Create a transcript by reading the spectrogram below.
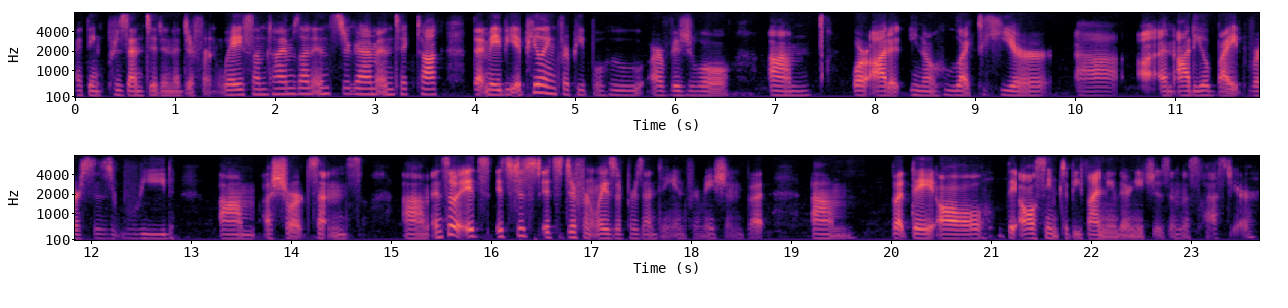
I think, presented in a different way sometimes on Instagram and TikTok that may be appealing for people who are visual um, or audit, you know, who like to hear uh, an audio bite versus read um, a short sentence. Um, and so it's it's just it's different ways of presenting information, but um, but they all they all seem to be finding their niches in this past year.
